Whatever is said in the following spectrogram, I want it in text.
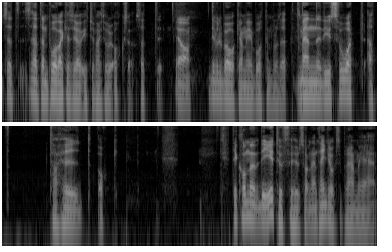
så att, så att den påverkas ju av yttre faktorer också, så att Ja, det är väl bara att åka med i båten på något sätt. Men det är ju svårt att ta höjd och det kommer, det är tufft för hushållen. Jag tänker också på det här med,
